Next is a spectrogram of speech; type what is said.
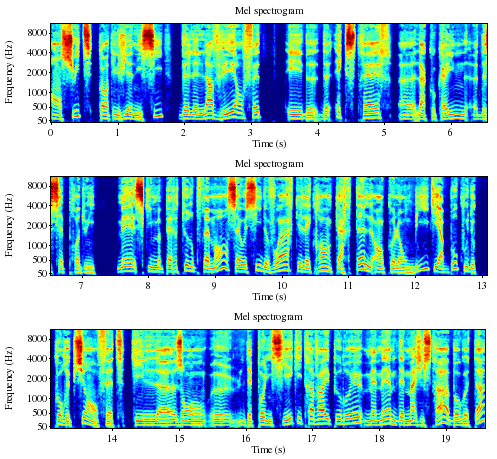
Ensuite, quand ils viennent ici, de les laver en fait et d'extraire de, euh, la cocaïne de ces produits. Mais ce qui me perturbe vraiment, c'est aussi de voir que les grands cartels en Colombie, qu'il y a beaucoup de corruption en fait, qu'ils euh, ont euh, des policiers qui travaillent pour eux, mais même des magistrats à Bogota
